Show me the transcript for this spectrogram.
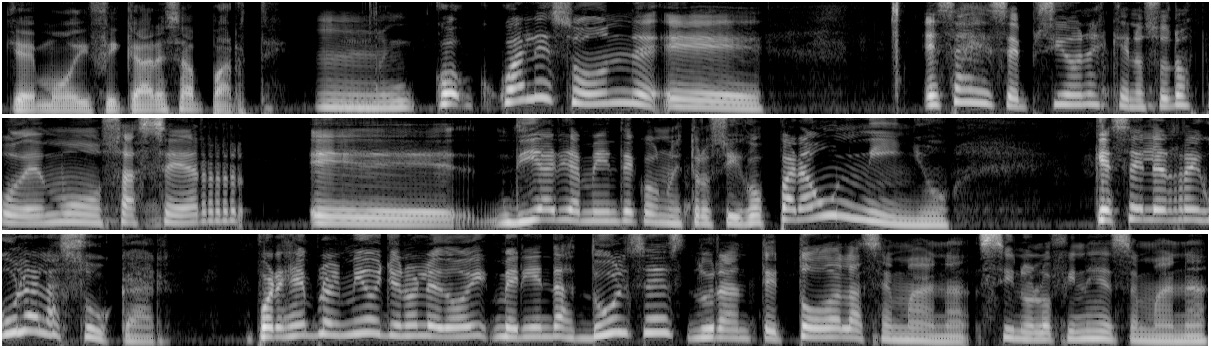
que modificar esa parte. Mm, cu- ¿Cuáles son eh, esas excepciones que nosotros podemos hacer eh, diariamente con nuestros hijos? Para un niño que se le regula el azúcar. Por ejemplo, el mío yo no le doy meriendas dulces durante toda la semana, sino los fines de semana.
